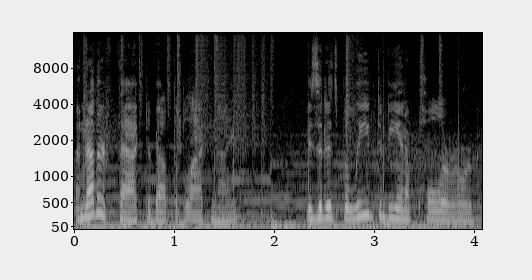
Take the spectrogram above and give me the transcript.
Another fact about the Black Knight is that it's believed to be in a polar orbit.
